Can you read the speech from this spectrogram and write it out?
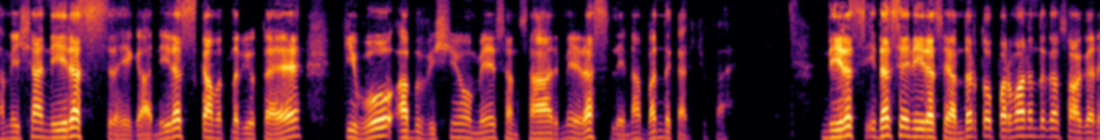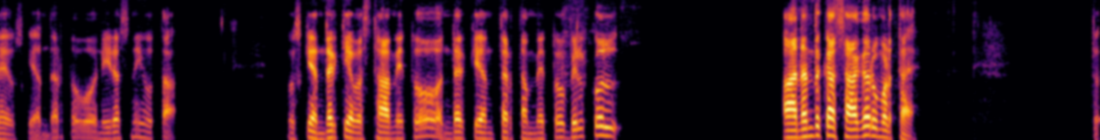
हमेशा नीरस रहेगा। नीरस का मतलब ये होता है कि वो अब विषयों में, संसार में रस लेना बंद कर चुका है। नीरस, इधर से नीरस है, अंदर तो परमानंद का सागर है उसके अंदर तो वो नीरस नहीं होता। उसके अंदर की अवस्था में तो अंदर के अंतरतम में तो बिल्कुल आनंद का सागर उमड़ता है। तो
